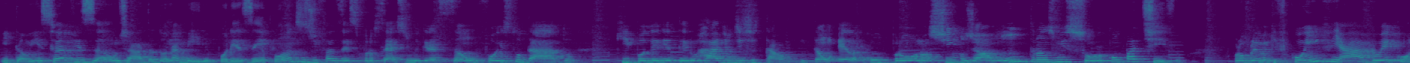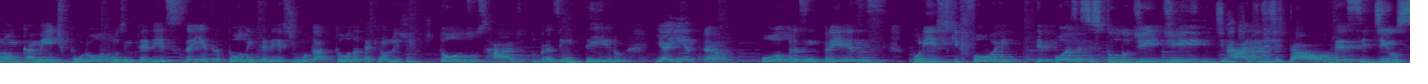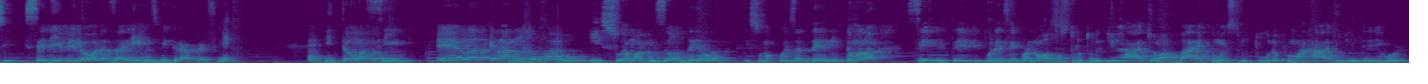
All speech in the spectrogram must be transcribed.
Então, isso é a visão já da dona Miriam. Por exemplo, antes de fazer esse processo de migração, foi estudado que poderia ter o rádio digital. Então, ela comprou, nós tínhamos já um transmissor compatível. O problema é que ficou inviável economicamente por outros interesses, daí entra todo o interesse de mudar toda a tecnologia de todos os rádios do Brasil inteiro, e aí entra outras empresas. Por isso que foi, depois desse estudo de, de, de rádio digital, decidiu-se que seria melhor as AMs migrar para FM. Então, assim, ela, ela nunca parou. Isso é uma visão dela, isso é uma coisa dela. Então, ela sempre teve, por exemplo, a nossa estrutura de rádio é uma baita uma estrutura para uma rádio de interior.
